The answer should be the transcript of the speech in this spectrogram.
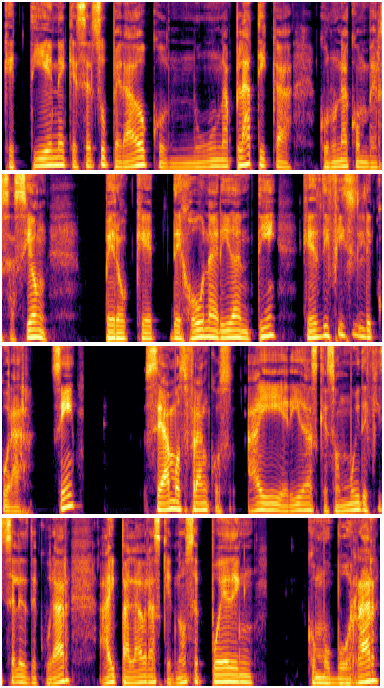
que tiene que ser superado con una plática, con una conversación, pero que dejó una herida en ti que es difícil de curar, ¿sí? Seamos francos, hay heridas que son muy difíciles de curar, hay palabras que no se pueden como borrar,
